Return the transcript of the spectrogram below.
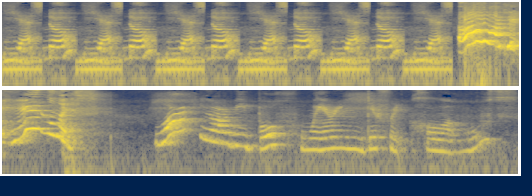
Yes, no, yes, no, yes, no, yes, no, yes, no, yes. Oh, I can't handle it! Why are we both wearing different clothes?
